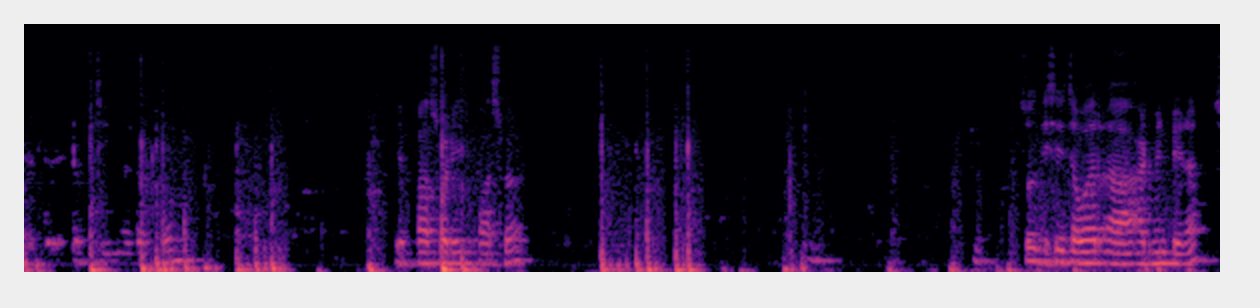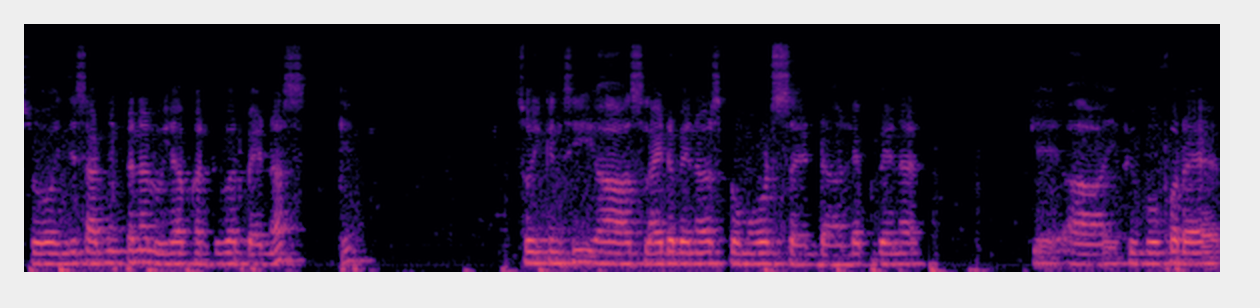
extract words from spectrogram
at the rate of gmail.com your password is password. So this is our uh, admin panel. So in this admin panel we have configured banners okay? So you can see uh, slider banners promotes and uh, left banner okay uh, if you go for a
